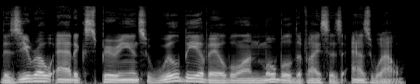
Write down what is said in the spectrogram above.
the zero ad experience will be available on mobile devices as well.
